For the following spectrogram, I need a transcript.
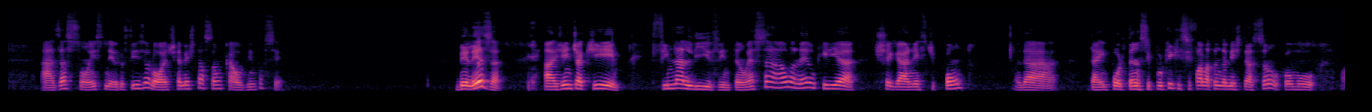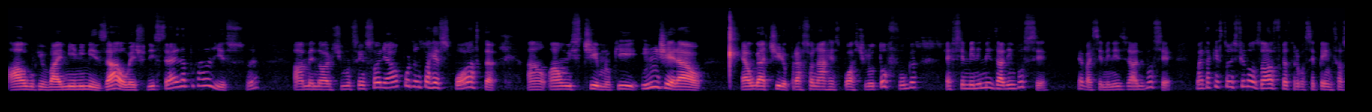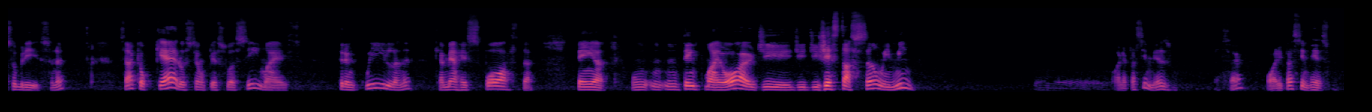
as ações neurofisiológicas que a meditação causa em você. Beleza? A gente aqui finaliza então essa aula, né? Eu queria chegar neste ponto da, da importância e por que, que se fala tanto da meditação como algo que vai minimizar o eixo de estresse é por causa disso, né? Há menor estímulo sensorial, portanto a resposta a, a um estímulo que, em geral, é o gatilho para acionar a resposta de luta ou fuga, é ser minimizado em você. É, vai ser minimizado em você. Mas há questões filosóficas para você pensar sobre isso, né? Será que eu quero ser uma pessoa assim, mais tranquila, né? Que a minha resposta tenha um, um, um tempo maior de, de, de gestação em mim? Olha para si mesmo, tá certo? Olhe para si mesmo.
